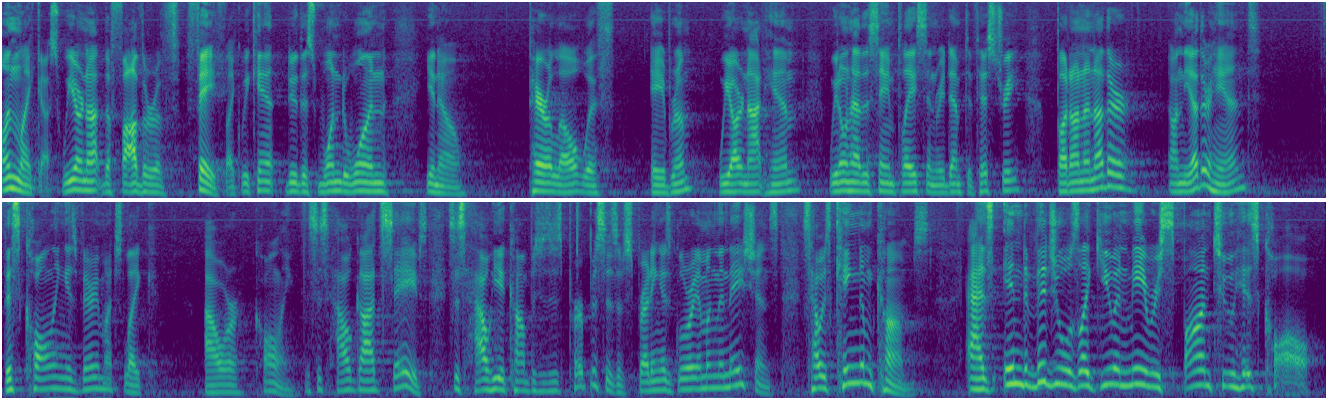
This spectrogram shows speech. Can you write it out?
unlike us. We are not the father of faith. Like, we can't do this one to one, you know, parallel with Abram. We are not him. We don't have the same place in redemptive history. But on, another, on the other hand, this calling is very much like our calling. This is how God saves. This is how he accomplishes his purposes of spreading his glory among the nations. It's how his kingdom comes as individuals like you and me respond to his call.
